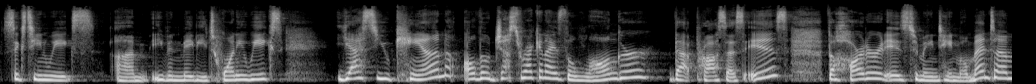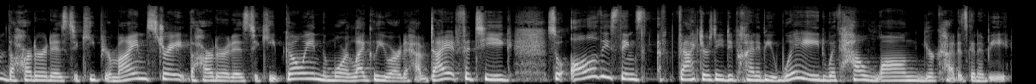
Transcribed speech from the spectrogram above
16 weeks, um, even maybe 20 weeks? Yes, you can, although just recognize the longer that process is, the harder it is to maintain momentum, the harder it is to keep your mind straight, the harder it is to keep going, the more likely you are to have diet fatigue. So, all of these things, factors need to kind of be weighed with how long your cut is going to be.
